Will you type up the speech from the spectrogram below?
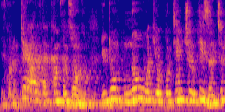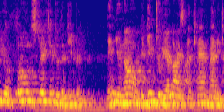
You've got to get out of that comfort zone. You don't know what your potential is until you're thrown straight into the deep end. Then you now begin to realize I can manage.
